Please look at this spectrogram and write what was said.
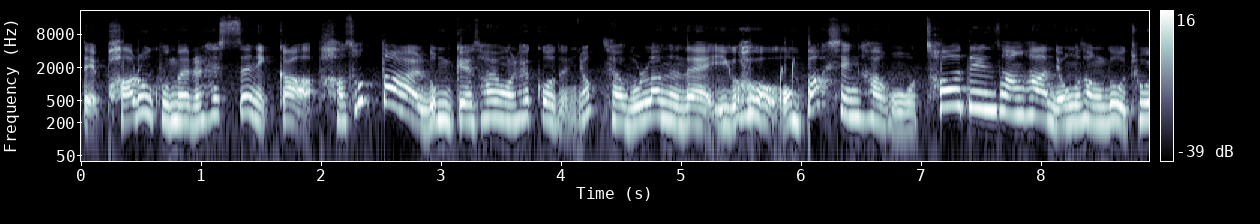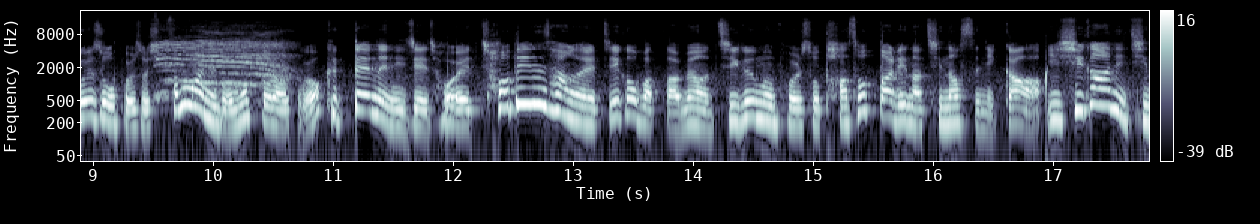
때 바로 구매를 했으니까 다섯 달 넘게 사용을 했거든요. 제가 몰랐는데 이거 언박싱하고 첫인상한 영상도 조회수가 벌써 13만이 넘었더라고요. 그때는 이제 저의 첫인상을 찍어봤다면 지금은 벌써 다섯 달이나 지났으니까 이 시간이 지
